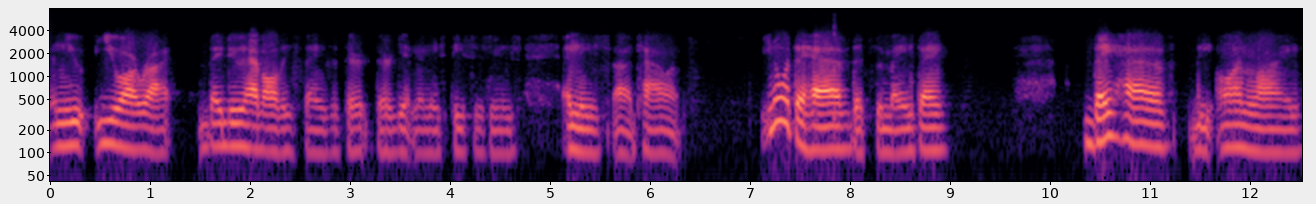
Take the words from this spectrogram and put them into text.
And you you are right. They do have all these things that they're they're getting in these pieces and these and these uh, talents. You know what they have? That's the main thing. they have the online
